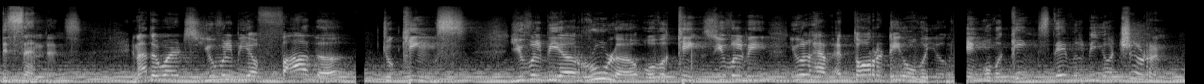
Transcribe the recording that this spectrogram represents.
descendants. In other words, you will be a father to kings. You will be a ruler over kings. You will be you will have authority over your king, over kings. They will be your children.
